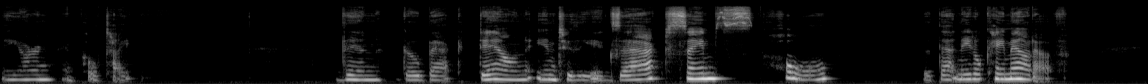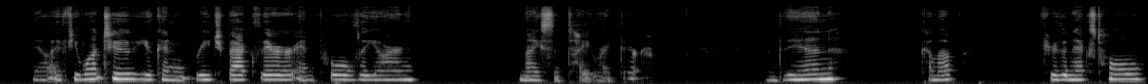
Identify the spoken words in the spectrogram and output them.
the yarn and pull tight. Then go back down into the exact same hole that that needle came out of. Now if you want to, you can reach back there and pull the yarn nice and tight right there. And then come up through the next hole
